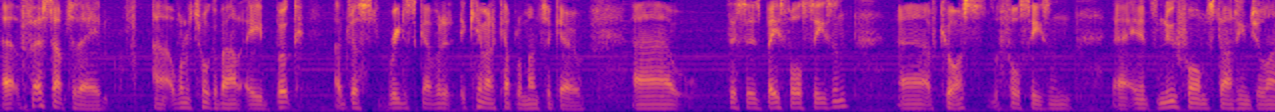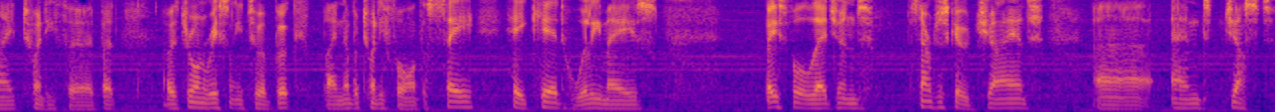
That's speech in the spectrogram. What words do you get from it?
Uh, first up today, uh, I want to talk about a book I've just rediscovered. It, it came out a couple of months ago. Uh, this is baseball season, uh, of course, the full season uh, in its new form starting July 23rd. But I was drawn recently to a book by number 24, The Say Hey Kid, Willie Mays, baseball legend, San Francisco Giant, uh, and just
